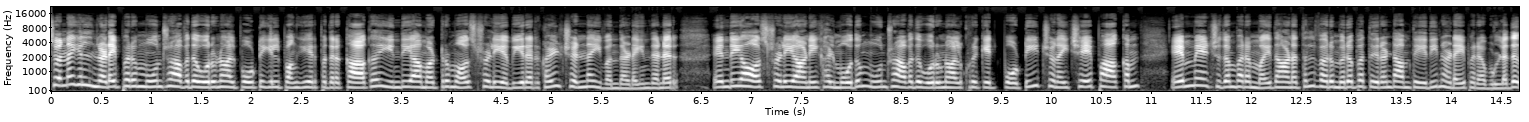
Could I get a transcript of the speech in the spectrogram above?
சென்னையில் நடைபெறும் மூன்றாவது ஒருநாள் போட்டியில் பங்கேற்பதற்காக இந்தியா மற்றும் ஆஸ்திரேலிய வீரர்கள் சென்னை வந்தடைந்தனர். இந்தியா ஆஸ்திரேலிய அணிகள் மோதும் மூன்றாவது ஒருநாள் கிரிக்கெட் போட்டி சென்னை சேப்பாக்கம் எம். ஏ. சிதம்பரம் மைதானத்தில் வரும் இருபத்தி இரண்டாம் தேதி நடைபெறவுள்ளது.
